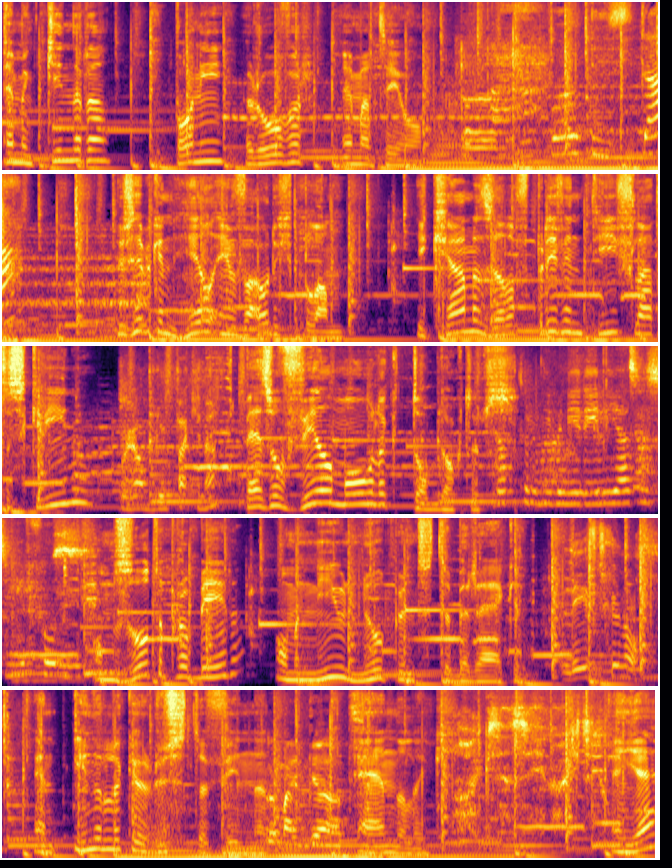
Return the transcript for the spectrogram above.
en mijn kinderen Bonnie, Rover en Matteo. Wat is dat? Dus heb ik een heel eenvoudig plan. Ik ga mezelf preventief laten screenen We gaan bloed pakken, hè? bij zoveel mogelijk topdokters. Dokter, die meneer Elias is hier voor u. Om zo te proberen om een nieuw nulpunt te bereiken. Leeft genoeg. En innerlijke rust te vinden. Oh my god. Eindelijk. Oh, ik ben zenuwachtig. En jij?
